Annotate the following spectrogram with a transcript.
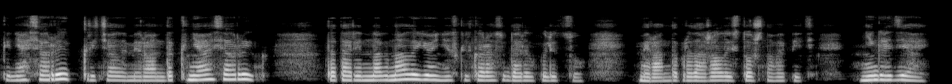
«Князь Арык!» — кричала Миранда. «Князь Арык!» Татарин нагнал ее и несколько раз ударил по лицу. Миранда продолжала истошно вопить. «Негодяй!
